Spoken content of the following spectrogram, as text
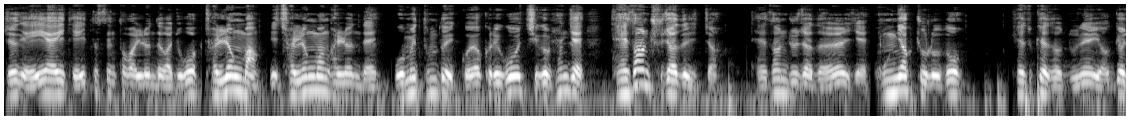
즉 AI 데이터 센터 관련돼 가지고 전력망, 이 전력망 관련된 모멘텀도 있고요. 그리고 지금 현재 대선 주자들 있죠. 대선 주자들 이제 공약주로도 계속해서 눈에 여겨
